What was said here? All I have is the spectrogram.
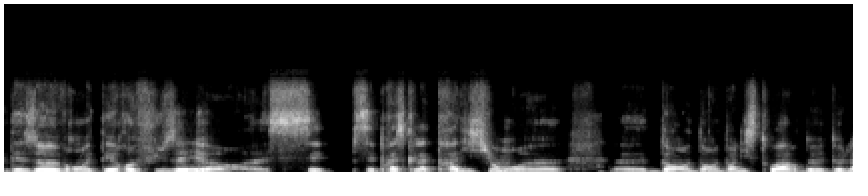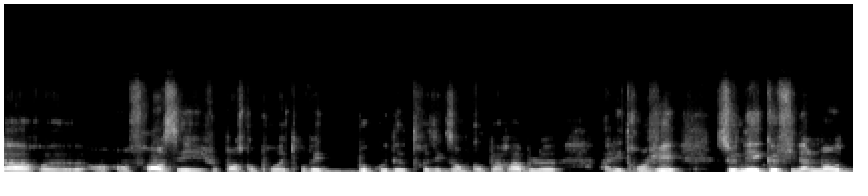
des œuvres ont été refusées, euh, c'est presque la tradition dans, l'histoire de, l'art en, France, et je pense qu'on pourrait trouver beaucoup d'autres exemples comparables à l'étranger. Ce n'est que finalement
